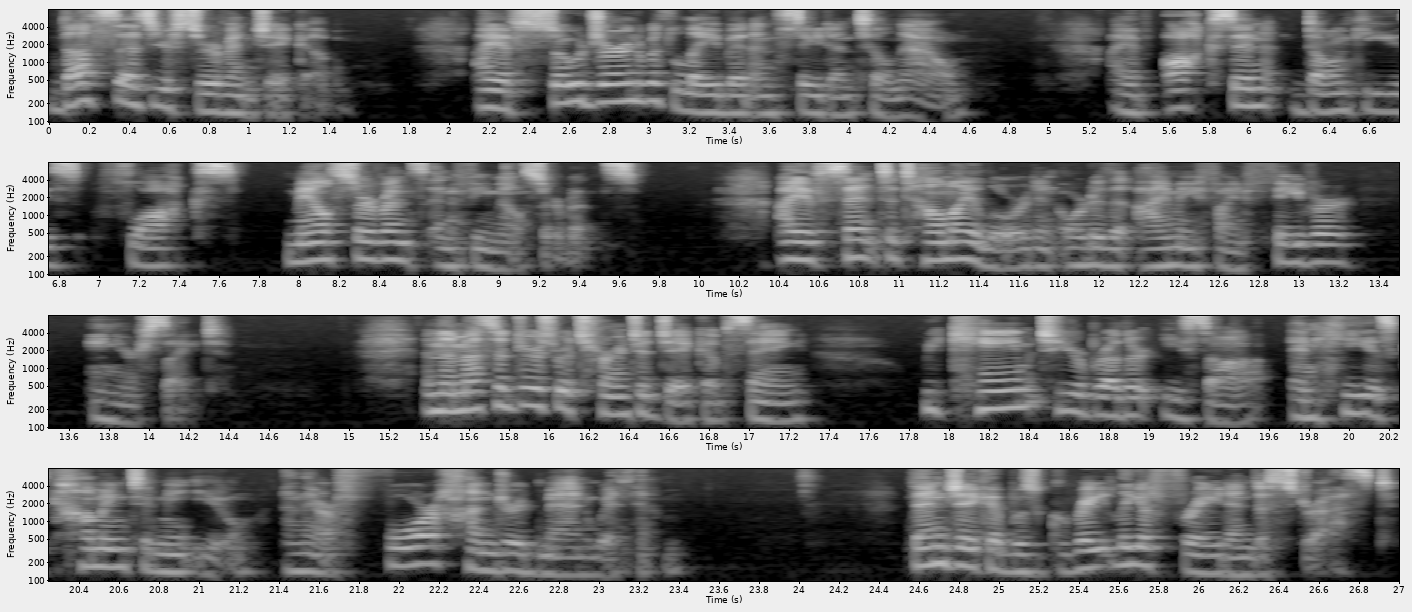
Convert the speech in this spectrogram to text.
Thus says your servant Jacob, I have sojourned with Laban and stayed until now. I have oxen, donkeys, flocks, male servants, and female servants. I have sent to tell my Lord in order that I may find favor in your sight. And the messengers returned to Jacob, saying, We came to your brother Esau, and he is coming to meet you, and there are 400 men with him. Then Jacob was greatly afraid and distressed.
